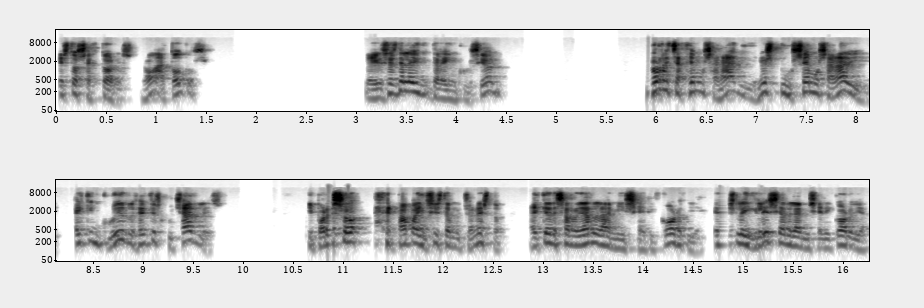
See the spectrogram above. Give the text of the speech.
estos sectores, ¿no? A todos. La iglesia es de la, inclusión. No rechacemos a nadie, no expulsemos a nadie, hay que incluirles, hay que escucharles. Y por eso el Papa insiste mucho en esto. Hay que desarrollar la misericordia. Es la iglesia de la misericordia,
